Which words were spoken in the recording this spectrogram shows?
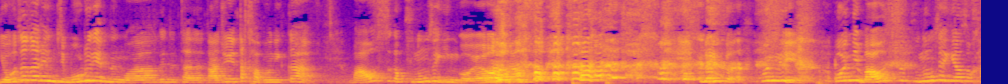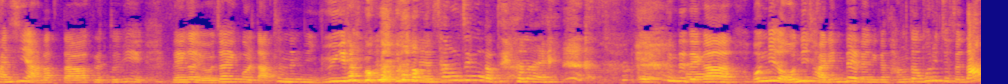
여자 자리인지 모르겠는 거야. 근데 다, 나중에 딱 가보니까 마우스가 분홍색인 거예요. 그래서 언니, 언니 마우스 분홍색이어서 간신히 알았다. 그랬더니 내가 여자인 걸 나타내는 유일한 거. 네, 상징 같아 하나의 근데 내가 언니 나 언니 자리인데 그러니까 당장 소리쳤어요. 나와!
